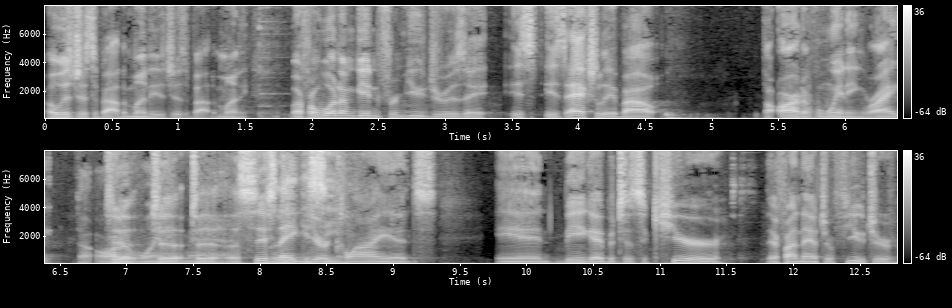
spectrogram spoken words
oh, it's just about the money, it's just about the money. But from what I'm getting from you, Drew, is that it's it's actually about the art of winning, right? The art to, of winning, to, to man. assisting Legacy. your clients in being able to secure their financial future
